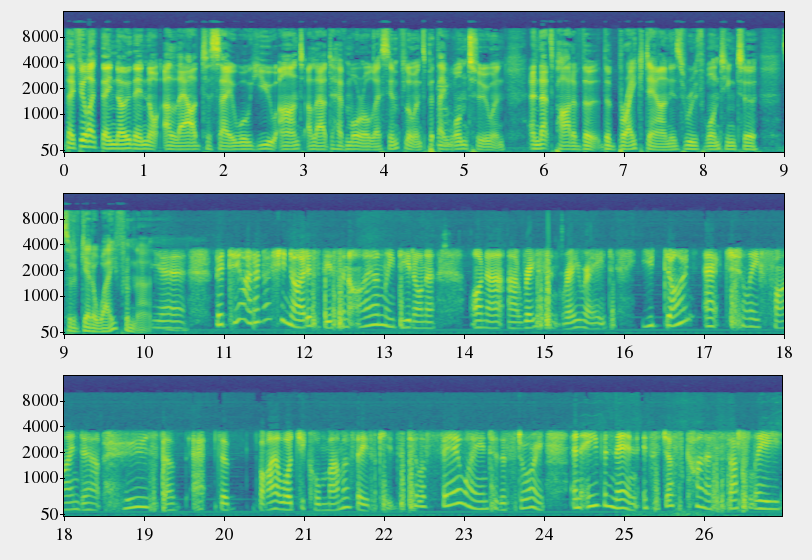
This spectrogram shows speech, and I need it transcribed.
they feel like they know they're not allowed to say, well, you aren't allowed to have more or less influence, but they mm. want to, and and that's part of the the breakdown is Ruth wanting to sort of get away from that. Yeah, but you I don't know if you noticed this, and I only did on a on a, a recent reread. You don't actually find out who's the the biological mum of these kids till a fair way into the story. And even then, it's just kind of subtly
